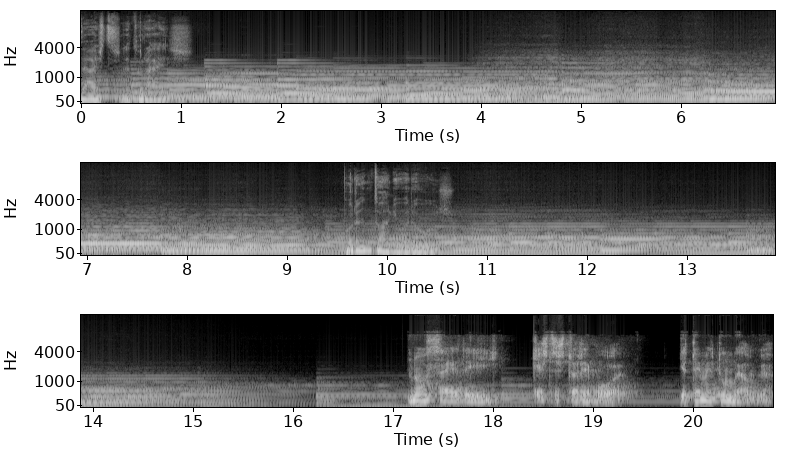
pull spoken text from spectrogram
desastres naturais. Por António Araújo. Não saia daí, que esta história é boa. E até mete um belga,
